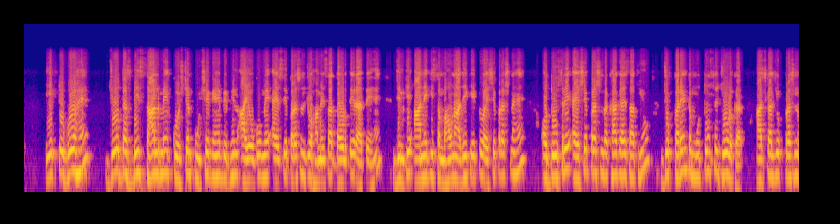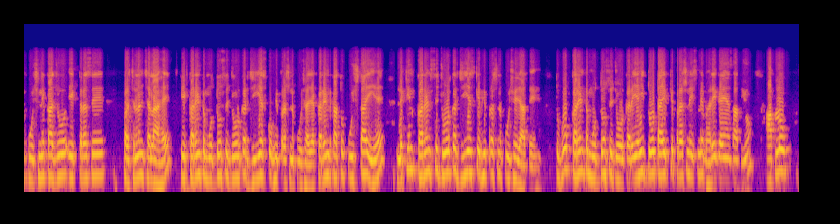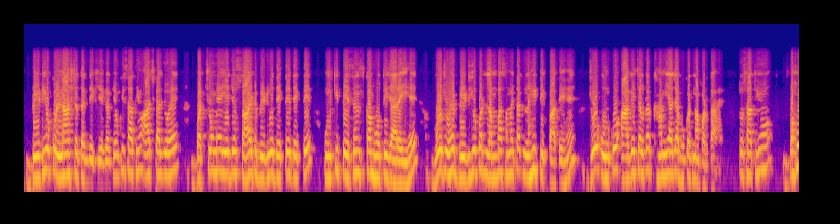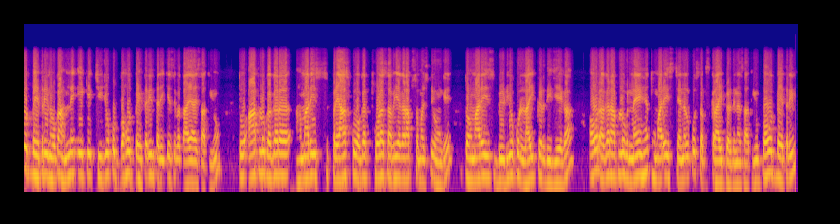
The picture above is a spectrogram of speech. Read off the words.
एक तो वो है, जो 10-20 साल में क्वेश्चन पूछे गए हैं विभिन्न आयोगों में, ऐसे प्रश्न जो हमेशा दौड़ते रहते हैं, जिनके आने की संभावना अधिक, एक तो ऐसे प्रश्न है, और दूसरे ऐसे प्रश्न रखा गया साथियों, जो करंट मुद्दों से जोड़कर आजकल जो प्रश्न पूछने का जो एक तरह से प्रचलन चला है कि करंट मुद्दों से जोड़कर जीएस को भी प्रश्न पूछा जाए। करंट का तो पूछता ही है, लेकिन करंट से जोड़कर जीएस के भी प्रश्न पूछे जाते हैं। तो वो करंट मुद्दों से जोड़कर, यही दो टाइप के प्रश्न इसमें भरे गए हैं साथियों। आप लोग वीडियो को लास्ट तक देखिएगा, क्योंकि साथियों आजकल जो है, बच्चों में ये जो शार्ट वीडियो देखते देखते उनकी पेशेंस कम होती जा रही है। वो जो है वीडियो पर लंबा समय तक नहीं टिक पाते हैं, जो उनको आगे चलकर खामियाजा भुगतना पड़ता है। तो साथियों, बहुत बेहतरीन होगा। हमने एक एक चीज़ों को बहुत बेहतरीन तरीके से बताया है साथियों। तो आप लोग अगर हमारे इस प्रयास को अगर थोड़ा सा भी अगर आप समझते होंगे तो हमारे इस वीडियो को लाइक कर दीजिएगा। और अगर आप लोग नए हैं तो हमारे इस चैनल को सब्सक्राइब कर देना साथियों। बहुत बेहतरीन।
